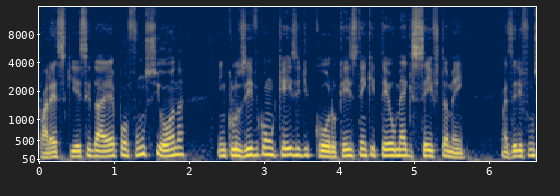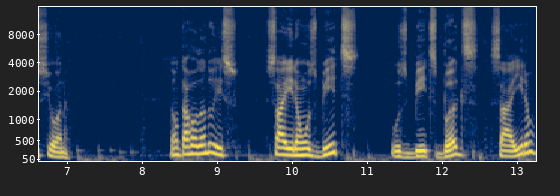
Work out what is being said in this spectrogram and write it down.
Parece que esse da Apple funciona, inclusive com o case de couro. O case tem que ter o MagSafe também, mas ele funciona. Então tá rolando isso. Saíram os Beats, os Beats Bugs saíram,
